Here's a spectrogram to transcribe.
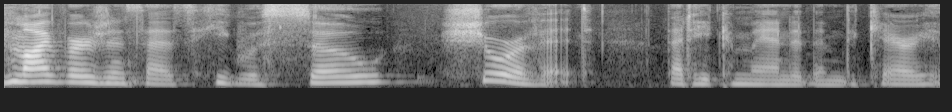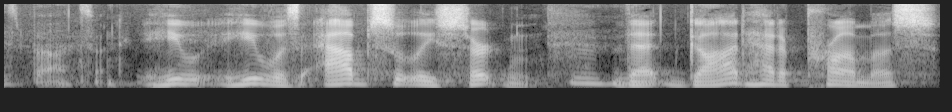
my version says he was so sure of it that he commanded them to carry his bones. He, he was absolutely certain mm-hmm. that God had a promise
